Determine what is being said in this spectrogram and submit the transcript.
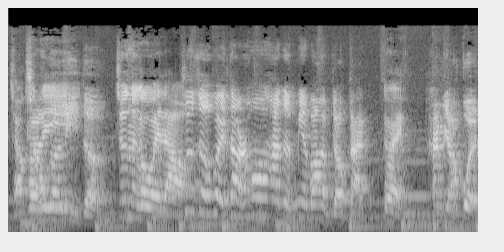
巧巧克力的，就那个味道就。这个味道。然后它的面包还比较干，对，还比较贵。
